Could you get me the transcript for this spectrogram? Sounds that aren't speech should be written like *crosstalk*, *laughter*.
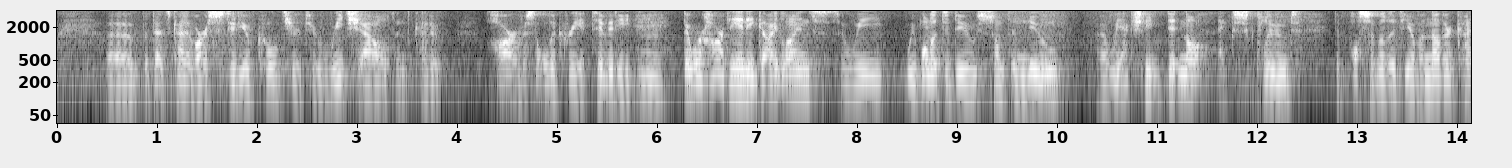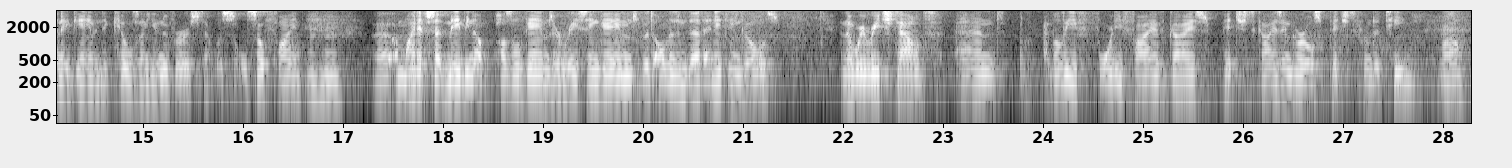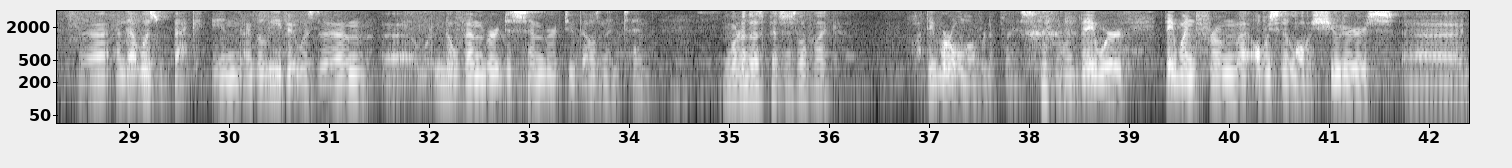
uh, but that's kind of our studio culture to reach out and kind of harvest all the creativity. There were hardly any guidelines, so we, we wanted to do something new. Uh, we actually did not exclude the possibility of another kind of game in the Killzone universe. That was also fine. Uh, I might have said maybe not puzzle games or racing games, but other than that, anything goes. And then we reached out, and I believe 45 guys pitched, guys and girls pitched from the team. Wow. Uh, and that was back in, I believe it was the um, uh, November, December 2010. What did those pitches look like? Oh, They were all over the place. You *laughs* know, they were, they went from uh, obviously a lot of shooters, uh,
